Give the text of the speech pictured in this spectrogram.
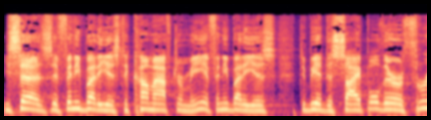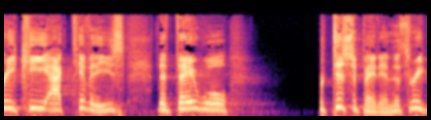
He says, If anybody is to come after me, if anybody is to be a disciple, there are three key activities that they will participate in, the three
